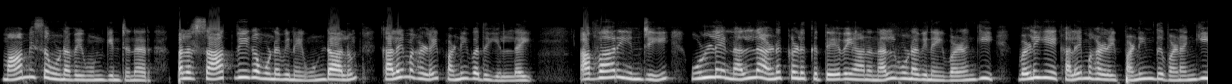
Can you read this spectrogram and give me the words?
மாமிச உணவை உண்கின்றனர். பலர் சாத்வீக உணவினை உண்டாலும் கலைமகளை பணிவது இல்லை. அவ்வாறு இன்றி உள்ளே நல்ல அணுக்களுக்கு தேவையான நல் உணவினை வழங்கி வெளியே கலைமகளை பணிந்து வணங்கி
